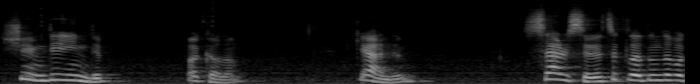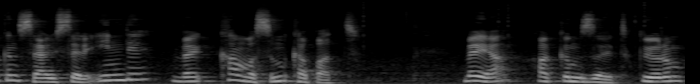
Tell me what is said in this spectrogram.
Şimdi indim. Bakalım. Geldim. Servislere tıkladığımda bakın servislere indi ve canvas'ımı kapattı. Veya hakkımıza tıklıyorum,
